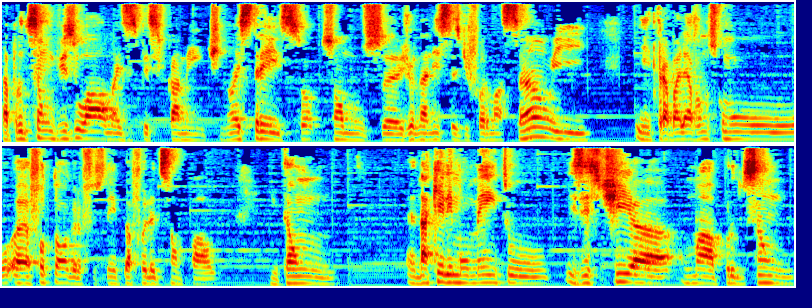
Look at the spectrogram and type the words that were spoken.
da produção visual mais especificamente. Nós três so, somos uh, jornalistas de formação e, e trabalhávamos como uh, fotógrafos dentro da Folha de São Paulo. Então, eh, naquele momento existia uma produção,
